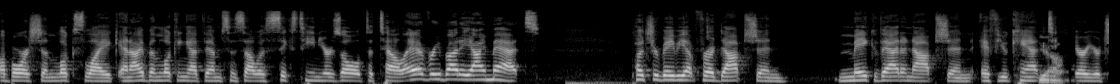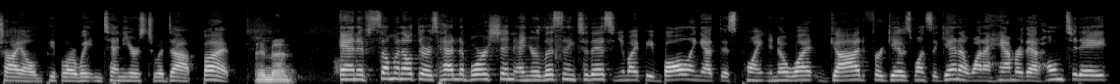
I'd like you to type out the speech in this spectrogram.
abortion looks like. And I've been looking at them since I was 16 years old to tell everybody I met put your baby up for adoption. Make that an option if you can't yeah. take care of your child. People are waiting 10 years to adopt. But Amen. And if someone out there has had an abortion and you're listening to this and you might be bawling at this point, you know what? God forgives. Once again, I want to hammer that home today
